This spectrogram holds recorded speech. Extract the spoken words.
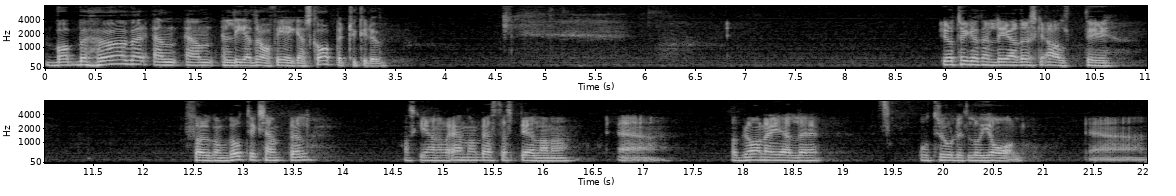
vad behöver en, en, en ledare ha för egenskaper, tycker du? Jag tycker att en ledare ska alltid föregå med gott exempel. Han ska gärna vara en av de bästa spelarna. Eh, vara bra när det gäller. Otroligt lojal. Eh,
